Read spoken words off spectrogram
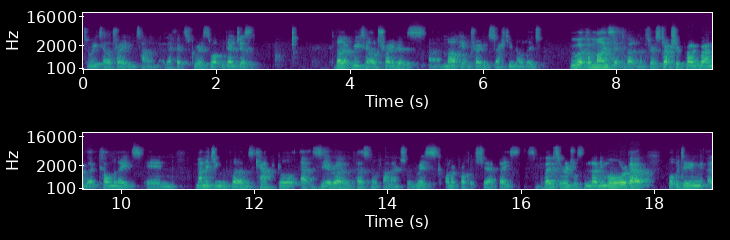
to retail trading talent at FX Career Swap. We don't just develop retail traders' uh, market and trading strategy knowledge. We work on mindset development through a structured program that culminates in managing the firm's capital at zero personal financial risk on a profit share basis. And for those who are interested in learning more about what we're doing at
